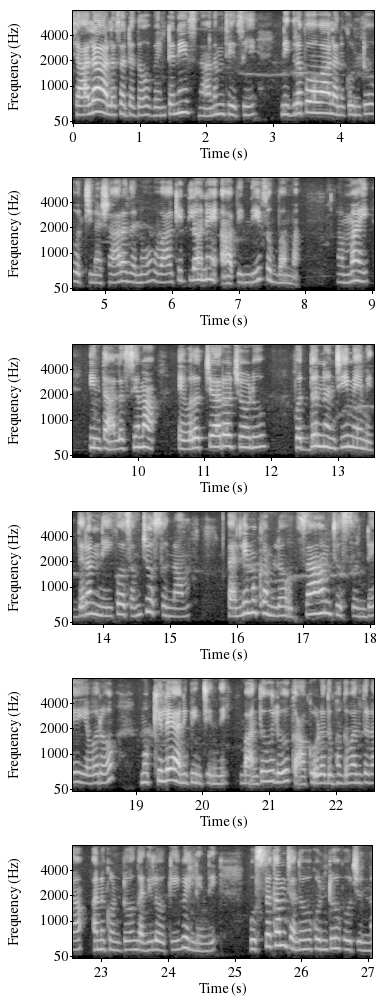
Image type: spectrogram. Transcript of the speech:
చాలా అలసటతో వెంటనే స్నానం చేసి నిద్రపోవాలనుకుంటూ వచ్చిన శారదను వాకిట్లోనే ఆపింది సుబ్బమ్మ. అమ్మాయి ఇంత ఆలస్యమా? ఎవరొచ్చారో చూడు. పొద్దున్నుంచి మేమిద్దరం నీకోసం చూస్తున్నాం తల్లి ముఖంలో ఉత్సాహం చూస్తుంటే ఎవరో ముఖ్యులే అనిపించింది. బంధువులు కాకూడదు భగవంతుడా అనుకుంటూ గదిలోకి వెళ్ళింది. పుస్తకం చదువుకుంటూ కూర్చున్న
